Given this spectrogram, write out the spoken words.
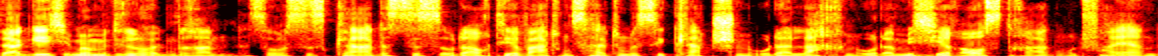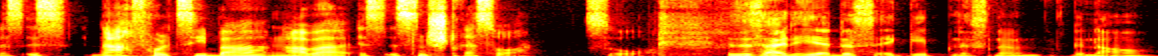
da gehe ich immer mit den Leuten dran. So, es ist klar, dass das, oder auch die Erwartungshaltung, dass sie klatschen oder lachen oder mich hier mhm. raustragen und feiern. Das ist nachvollziehbar, mhm. aber es ist ein Stressor. So. Es ist halt eher das Ergebnis, ne? Genau.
